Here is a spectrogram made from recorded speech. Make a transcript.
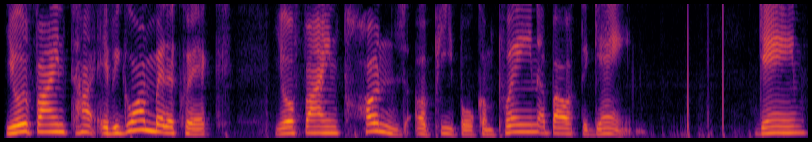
you'll find ton- if you go on Metacritic, you'll find tons of people complain about the game. Game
